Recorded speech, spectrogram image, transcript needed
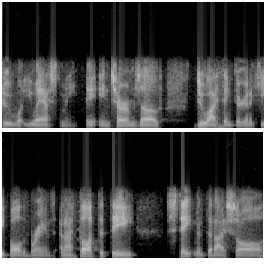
to what you asked me in, in terms of do I think they're going to keep all the brands? And I thought that the statement that I saw,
